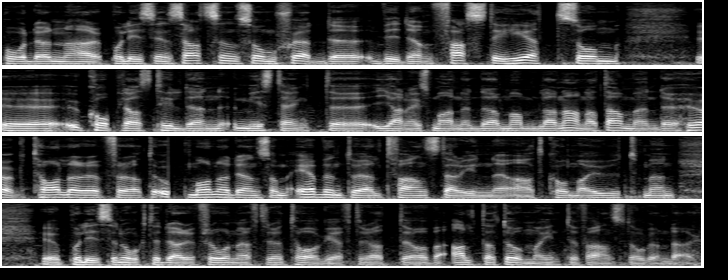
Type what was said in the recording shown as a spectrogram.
på den här polisinsatsen som skedde vid en fastighet som eh, kopplas till den misstänkte gärningsmannen där man bland annat använde högtalare för att uppmana den som eventuellt fanns där inne att komma ut. Men eh, polisen åkte därifrån efter ett tag efter att det av allt att döma inte fanns någon där.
